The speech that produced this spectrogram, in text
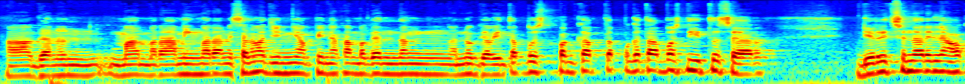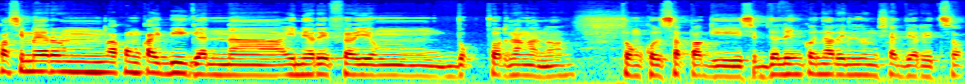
Ah, ganun. Ma- maraming maraming salamat. Yun nga ang pinakamagandang ano gawin. Tapos pagka, pagkatapos dito sir, diretso na rin lang ako kasi meron akong kaibigan na inirefer yung doktor ng ano tungkol sa pag-iisip. Dalhin ko na rin lang siya diretso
